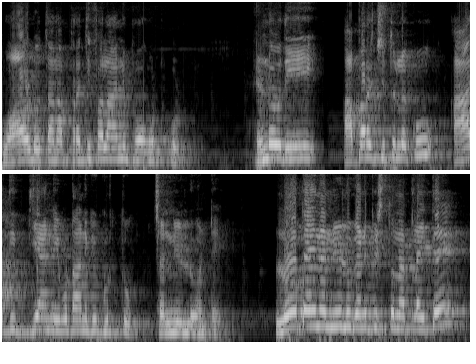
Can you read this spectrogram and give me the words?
వాడు తన ప్రతిఫలాన్ని పోగొట్టుకోడు. రెండవది అపరిచితులకు ఆతిథ్యాన్ని ఇవ్వడానికి గుర్తు చన్నీళ్ళు అంటే. లోతైన నీళ్ళు కనిపిస్తున్నట్లయితే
